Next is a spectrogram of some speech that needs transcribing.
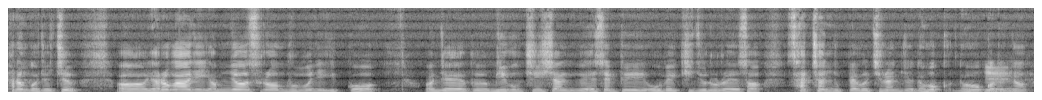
하는 거죠. 즉 어, 여러 가지 염려스러운 부분이 있고 어, 이제 그 미국 주식시장 그 S&P 500 기준으로 해서 4,600을 지난주에 넘었, 넘었거든요. 예.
